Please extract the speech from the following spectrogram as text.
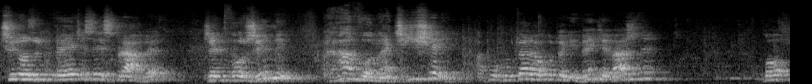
Czy rozumiecie sobie sprawę, że tworzymy prawo na dzisiaj, a po półtora roku to nie będzie ważne? bo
